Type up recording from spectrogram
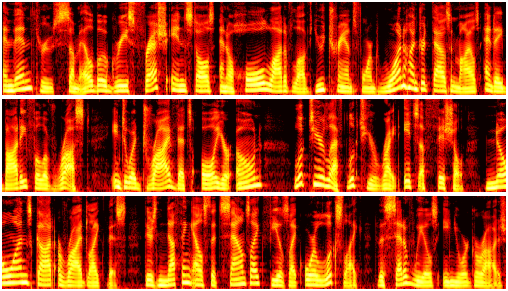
And then through some elbow grease, fresh installs, and a whole lot of love, you transformed 100,000 miles and a body full of rust into a drive that's all your own? Look to your left, look to your right. It's official. No one's got a ride like this. There's nothing else that sounds like, feels like, or looks like the set of wheels in your garage.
